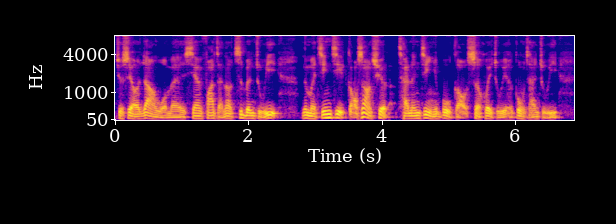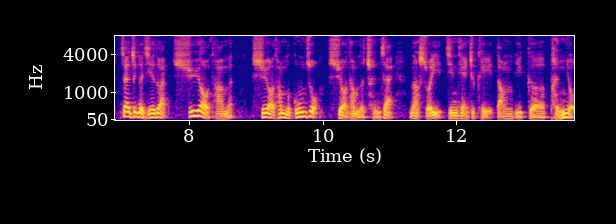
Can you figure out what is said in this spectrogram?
就是要让我们先发展到资本主义，那么经济搞上去了，才能进一步搞社会主义和共产主义。在这个阶段需要他们，需要他们的工作，需要他们的存在。那所以今天就可以当一个朋友，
